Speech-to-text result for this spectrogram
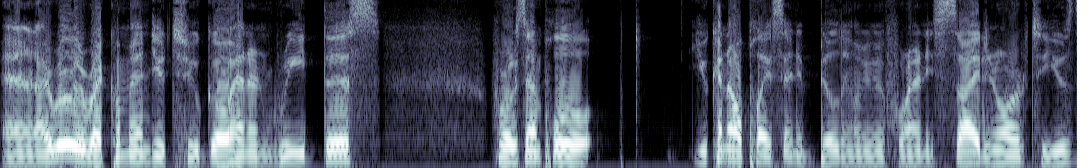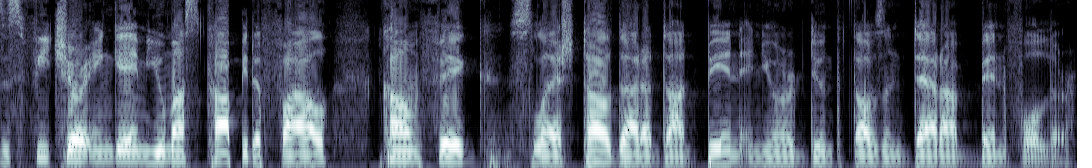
and I really recommend you to go ahead and read this for example you can now place any building on unit for any site. In order to use this feature in-game, you must copy the file config slash tiledata.bin in your Dune 2000 data bin folder.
